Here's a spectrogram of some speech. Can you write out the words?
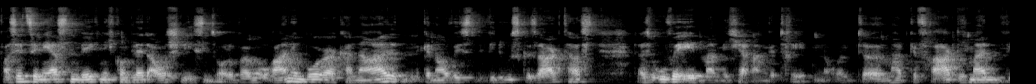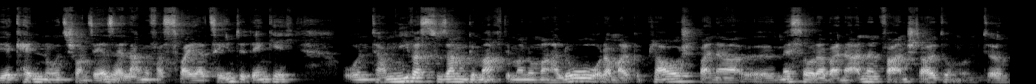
Was jetzt den ersten Weg nicht komplett ausschließen soll. Und beim Oranienburger Kanal, genau wie, du es gesagt hast, da ist Uwe eben an mich herangetreten und ähm, hat gefragt. Ich meine, wir kennen uns schon sehr, sehr lange, fast zwei Jahrzehnte, denke ich und haben nie was zusammen gemacht, immer nur mal Hallo oder mal geplauscht bei einer äh, Messe oder bei einer anderen Veranstaltung und ähm,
